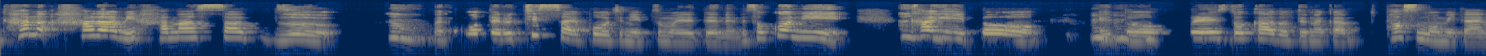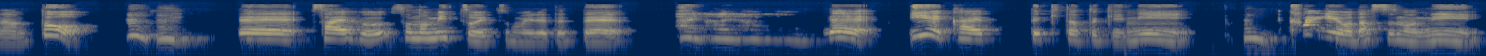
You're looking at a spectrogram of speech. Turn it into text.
肌肌身離さず、うん、なんか持ってる小さいポーチにいつも入れてんねんで、そこに鍵と、うんえっと、クレジットカードってなんかパスモみたいなのと、うんうん。うんで、財布、その3つをいつも入れてて、はいはいはいはい。で、家帰ってきた時に、うん、鍵を出すのに、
